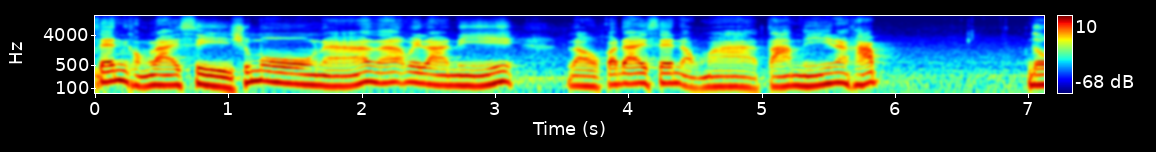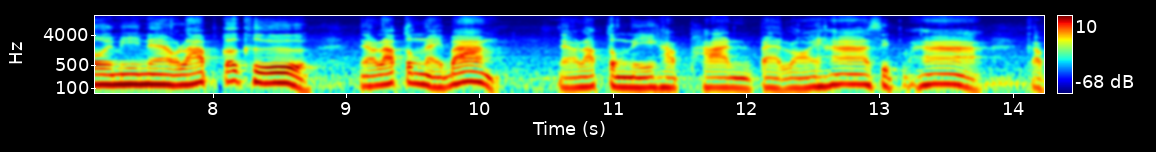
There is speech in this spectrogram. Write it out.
เส้นของลาย 4 ชั่วโมงนะนะเวลานี้เราก็ได้เส้นออกมาตามนี้นะครับ โดยมีแนวรับก็คือ แนวรับตรงไหนบ้าง แนวรับตรงนี้ครับ 1,855 กับ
